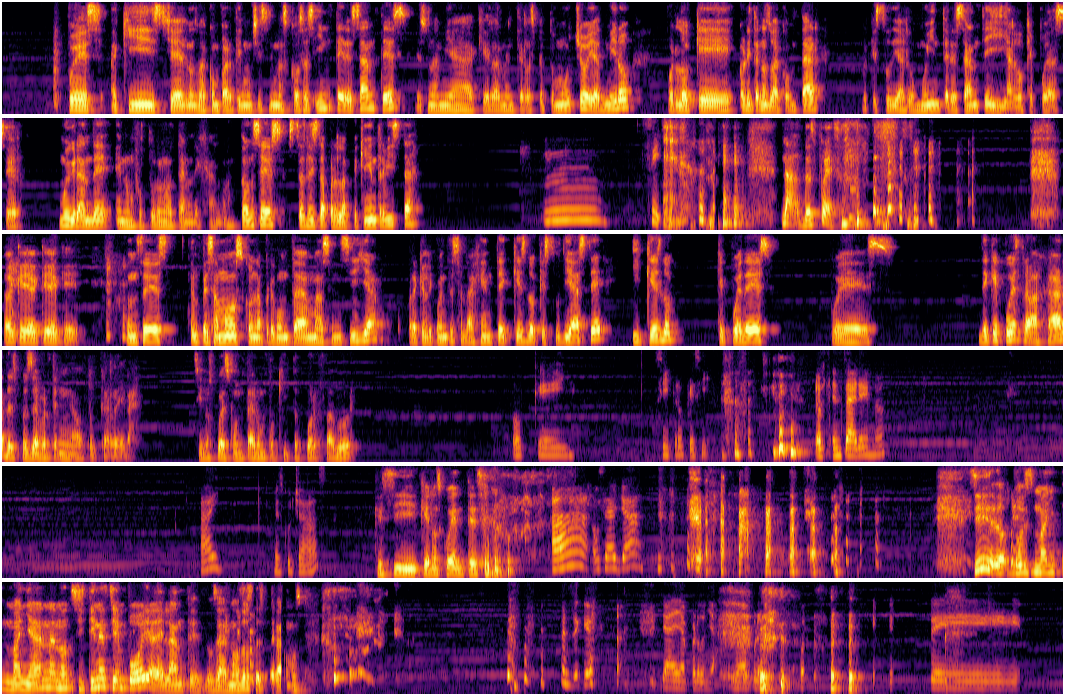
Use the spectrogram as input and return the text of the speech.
pues aquí Shell nos va a compartir muchísimas cosas interesantes. Es una mía que realmente respeto mucho y admiro por lo que ahorita nos va a contar, porque estudia algo muy interesante y algo que pueda ser muy grande en un futuro no tan lejano. Entonces, ¿estás lista para la pequeña entrevista? Mm, sí. no, después. ok, ok, ok. Entonces, empezamos con la pregunta más sencilla para que le cuentes a la gente qué es lo que estudiaste y qué es lo que puedes, pues, ¿De qué puedes trabajar después de haber terminado tu carrera? Si nos puedes contar un poquito, por favor. Ok. Sí, creo que sí. Lo pensaré, ¿no? Ay, ¿me escuchas? Que sí, que nos cuentes. Ah, o sea, ya. Sí, pues mañana, no, si tienes tiempo hoy, adelante. O sea, nosotros te esperamos. Que. ya, ya, perdón, ya. Este,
